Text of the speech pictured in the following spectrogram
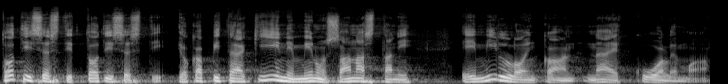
Totisesti, totisesti, joka pitää kiinni minun sanastani, ei milloinkaan näe kuolemaa.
